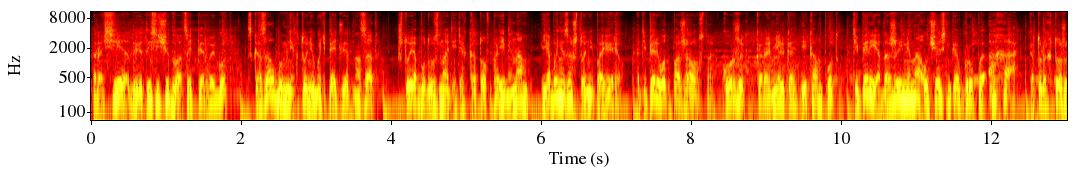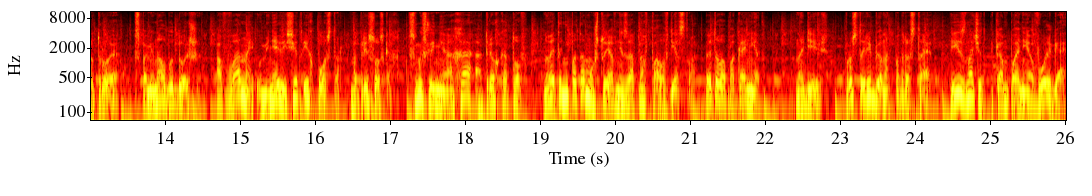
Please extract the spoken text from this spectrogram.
Россия, 2021 год». Сказал бы мне кто-нибудь пять лет назад, что я буду знать этих котов по именам, я бы ни за что не поверил. А теперь вот, пожалуйста, Коржик, Карамелька и Компот. Теперь я даже имена участников группы АХА, которых тоже трое, вспоминал бы дольше. А в ванной у меня висит их постер на присосках. В смысле не АХА, а трех котов. Но это не потому, что я внезапно впал в детство. Этого пока нет. Надеюсь. Просто ребенок подрастает. И, значит, компания «Вольга»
